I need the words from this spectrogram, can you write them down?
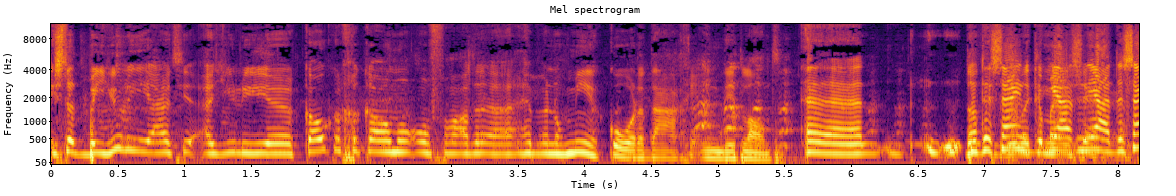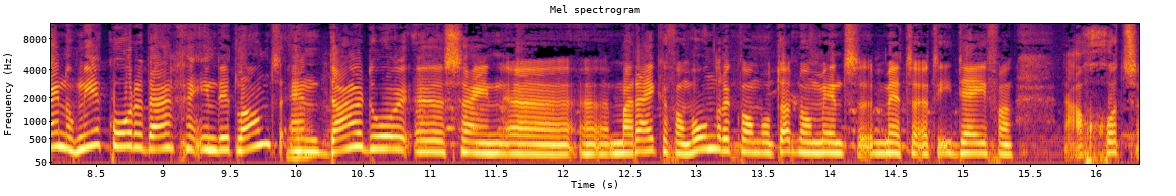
Is dat bij jullie uit, uit jullie eh, koker gekomen? Of hadden, eh, hebben we nog meer korendagen in dit land? Eh, er, zijn, ja, ja, er zijn nog meer korendagen in dit land. En daardoor eh, zijn Marijke van Wonderen kwam op dat moment met het idee van... Nou god,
